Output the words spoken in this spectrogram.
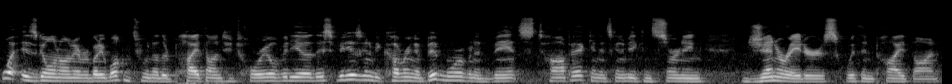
What is going on everybody? Welcome to another Python tutorial video. This video is going to be covering a bit more of an advanced topic and it's going to be concerning generators within Python.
